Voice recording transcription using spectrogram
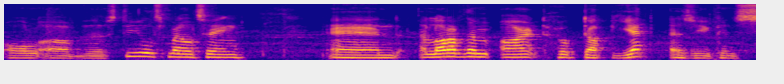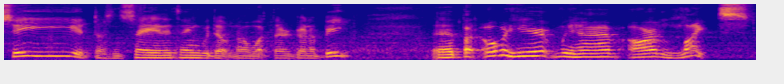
all of the steel smelting, and a lot of them aren't hooked up yet, as you can see. It doesn't say anything, we don't know what they're going to be. Uh, but over here we have our lights.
